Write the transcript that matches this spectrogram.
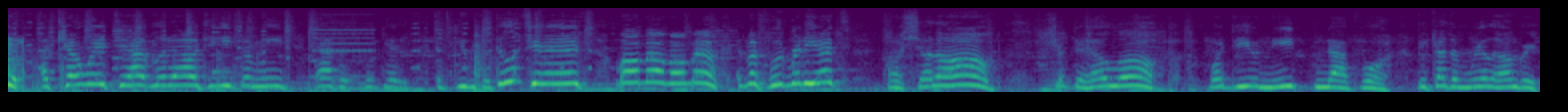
I can't wait to have little Alex eat some meat and some spaghetti. It's gonna be so delicious. Mama, mama, is my food ready yet? Oh, shut up. Shut the hell up. What do you need that for? Because I'm really hungry.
